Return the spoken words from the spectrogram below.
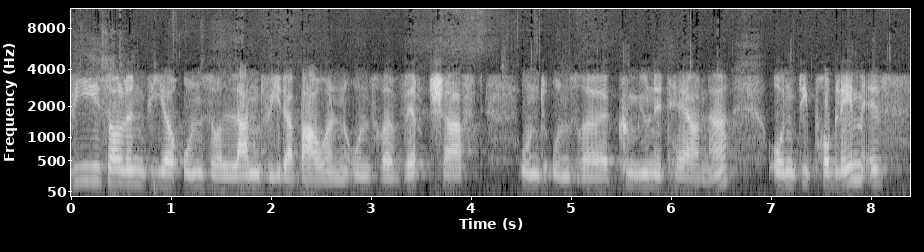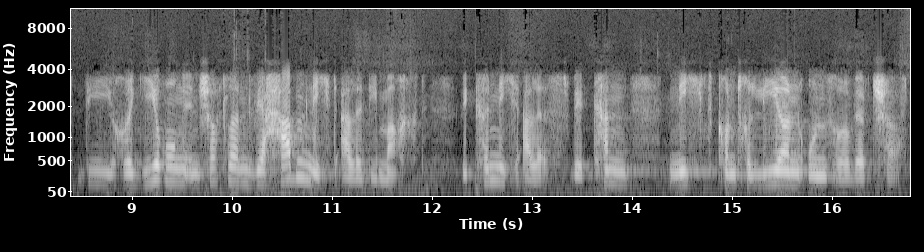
wie sollen wir unser Land wiederbauen, unsere Wirtschaft und unsere Communitär. Ne? Und die Problem ist, die Regierung in Schottland, wir haben nicht alle die Macht. Wir können nicht alles. Wir können nicht kontrollieren unsere Wirtschaft.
